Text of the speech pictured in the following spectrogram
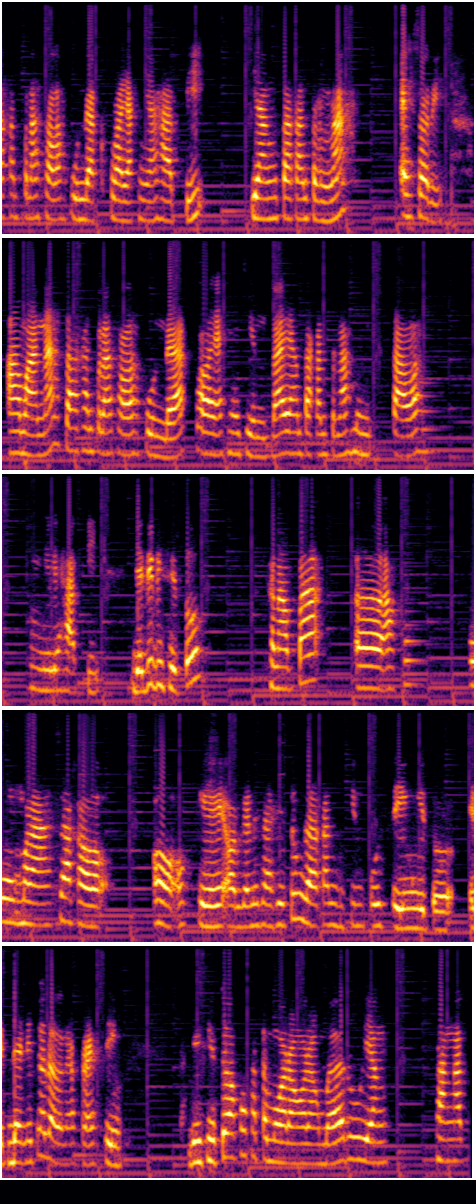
akan pernah salah pundak selayaknya hati yang tak akan pernah eh sorry. Amanah tak akan pernah salah pundak selayaknya cinta yang tak akan pernah salah memilih hati. Jadi di situ kenapa uh, aku, aku merasa kalau oh oke okay, organisasi itu nggak akan bikin pusing gitu. Dan itu adalah refreshing. Di situ aku ketemu orang-orang baru yang sangat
